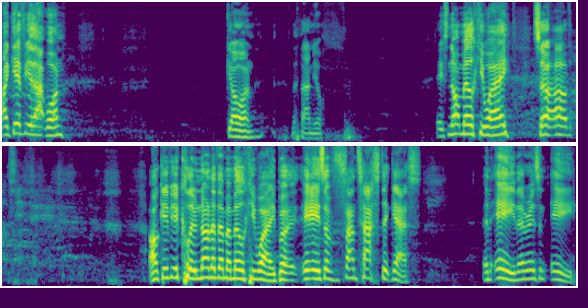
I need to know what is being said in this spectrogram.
I give you that one. Go on, Nathaniel. It's not Milky Way, so I'll give you a clue. None of them are Milky Way, but it is a fantastic guess. An E, there is an E.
